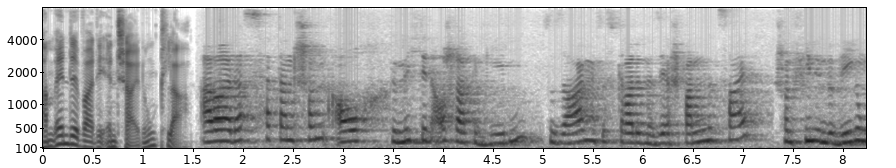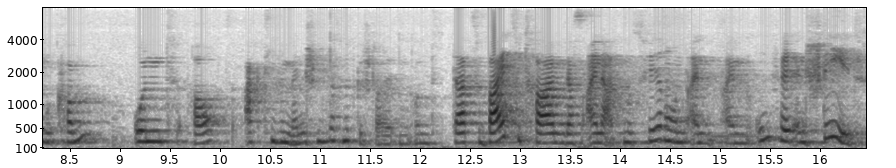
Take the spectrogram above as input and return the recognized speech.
am Ende war die Entscheidung klar. Aber das hat dann schon auch für mich den Ausschlag gegeben, zu sagen, es ist gerade eine sehr spannende Zeit, schon viel in Bewegung gekommen und braucht aktive Menschen, die das mitgestalten. Und dazu beizutragen, dass eine Atmosphäre und ein, ein Umfeld entsteht,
